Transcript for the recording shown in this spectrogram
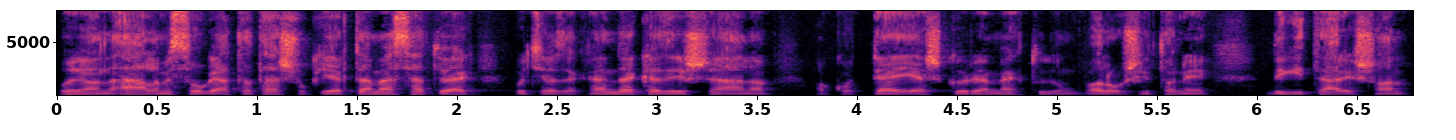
olyan állami szolgáltatások értelmezhetőek, hogyha ezek rendelkezésre állnak, akkor teljes körül meg tudunk valósítani digitálisan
